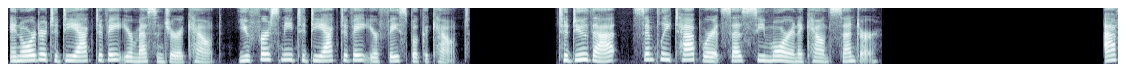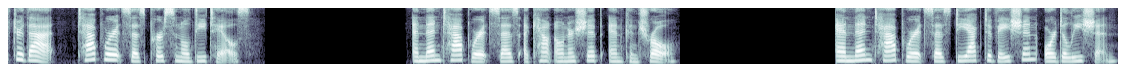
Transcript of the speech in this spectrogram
in order to deactivate your Messenger account, you first need to deactivate your Facebook account. To do that, simply tap where it says See More in Accounts Center. After that, tap where it says Personal Details. And then tap where it says Account Ownership and Control. And then tap where it says Deactivation or Deletion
